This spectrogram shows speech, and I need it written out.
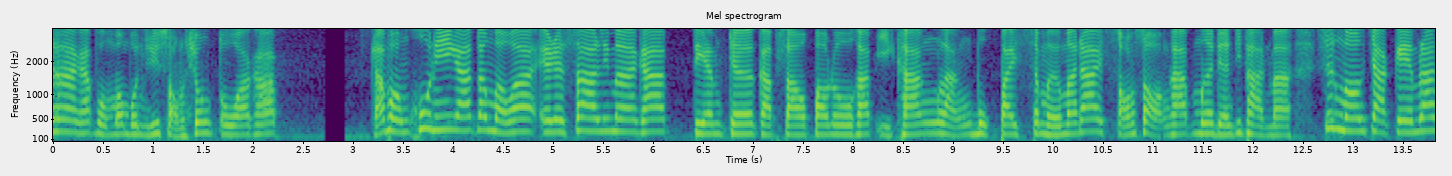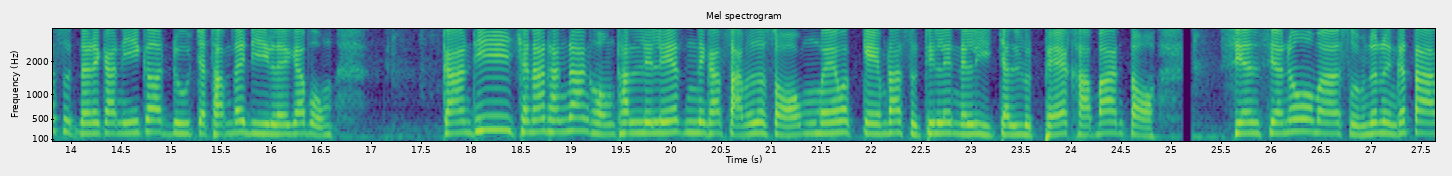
0.5ครับผมมองบนอยู่ที่ 2 ช่วงตัวครับ ครับผมคู่นี้ครับต้องบอกว่าเอเรซาลิมาครับเตรียมเจอกับเซาเปาโลครับอีกครั้งหลังบุกไปเสมอมาได้ 2-2 ครับ เมื่อเดือนที่ผ่านมา ซึ่งมองจากเกมล่าสุดในรายการนี้ก็ดูจะทำได้ดีเลยครับผมการที่ชนะทางด้านของทันเลเลสนะครับ3ต่อ2แม้ว่าเกมล่าสุดที่เล่นในลีกจะหลุดแพ้คาบ้านต่อ เซียนเซียโนมา0ูนย์หนึ่งก็ตาม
